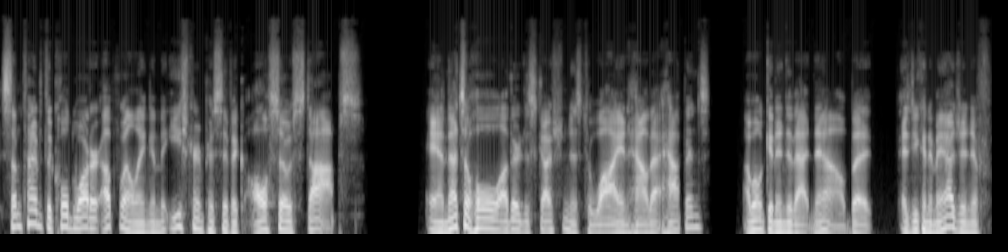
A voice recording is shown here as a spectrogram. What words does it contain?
sometimes the cold water upwelling in the eastern Pacific also stops. And that's a whole other discussion as to why and how that happens. I won't get into that now, but as you can imagine, if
